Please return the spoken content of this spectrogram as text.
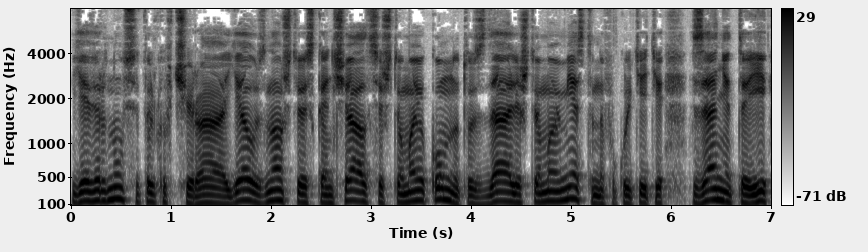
я вернулся только вчера. Я узнал, что я скончался, что мою комнату сдали, что мое место на факультете занято и...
